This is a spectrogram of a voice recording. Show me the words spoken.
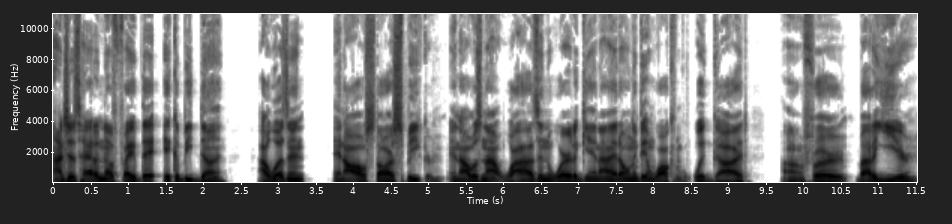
I just had enough faith that it could be done. I wasn't an all star speaker and I was not wise in the word. Again, I had only been walking with God uh, for about a year,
